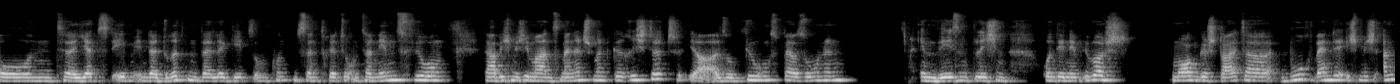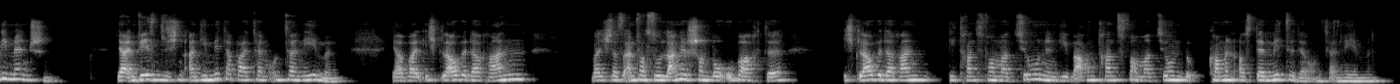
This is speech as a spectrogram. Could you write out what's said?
Und äh, jetzt eben in der dritten Welle geht es um kundenzentrierte Unternehmensführung. Da habe ich mich immer ans Management gerichtet, ja, also Führungspersonen im Wesentlichen. Und in dem Übermorgengestalter Buch wende ich mich an die Menschen. Ja, im Wesentlichen an die Mitarbeiter im Unternehmen. Ja, weil ich glaube daran, weil ich das einfach so lange schon beobachte, ich glaube daran, die Transformationen, die wahren Transformationen kommen aus der Mitte der Unternehmen.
